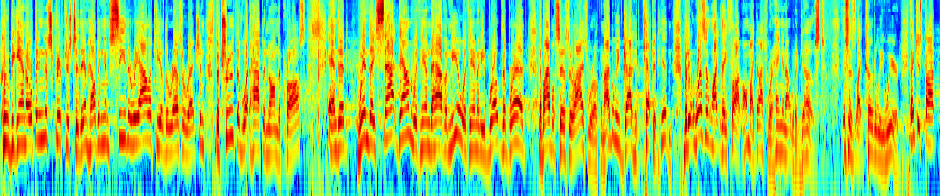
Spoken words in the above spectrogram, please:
who began opening the scriptures to them, helping them see the reality of the resurrection, the truth of what happened on the cross. And that when they sat down with him to have a meal with him and he broke the bread, the Bible says their eyes were open. I believe God had kept it hidden. But it wasn't like they thought, oh my gosh, we're hanging out with a ghost. This is like totally weird. They just thought,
